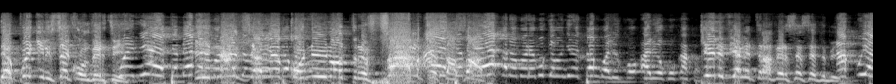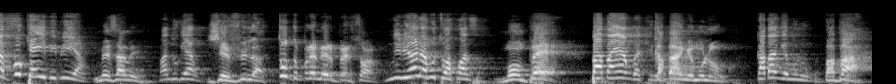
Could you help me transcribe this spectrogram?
de- depuis qu'il s'est converti, il n'a jamais connu une autre femme que sa femme. Qu'il vienne traverser cette Bible. Mes amis, j'ai vu la toute première personne, mon père, Kabange Moulongo. kabange mulungu. Papa,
